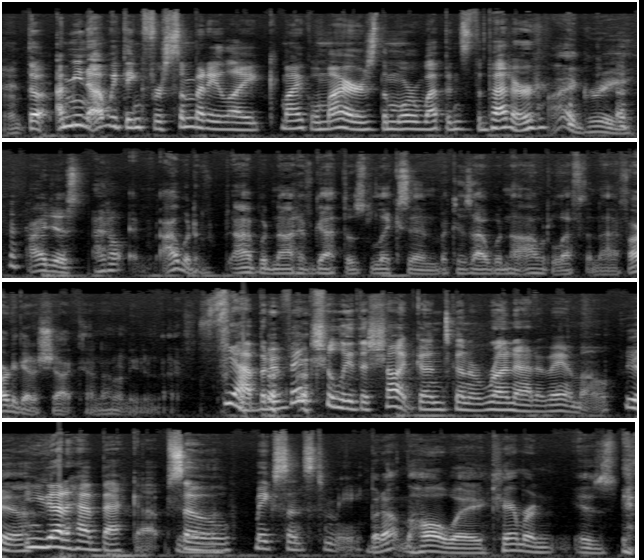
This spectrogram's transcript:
Hey, the, I mean, I would think for somebody like Michael Myers, the more weapons, the better. I agree. I just I don't I would have I would not have got those licks in because I would not I would have left the knife. I already got a shotgun. I don't need a knife. Yeah, but eventually the shotgun's gonna run out of ammo. Yeah. And you gotta have backup. So, makes sense to me. But out in the hallway, Cameron is in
